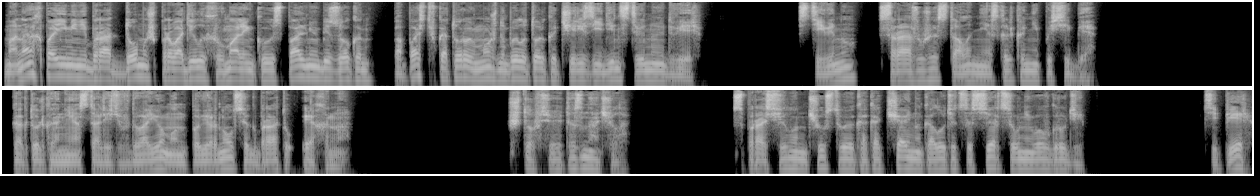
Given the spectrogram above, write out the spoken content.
Монах по имени Брат Домыш проводил их в маленькую спальню без окон, попасть в которую можно было только через единственную дверь. Стивену сразу же стало несколько не по себе. Как только они остались вдвоем, он повернулся к брату Эхану. «Что все это значило?» — спросил он, чувствуя, как отчаянно колотится сердце у него в груди. Теперь,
